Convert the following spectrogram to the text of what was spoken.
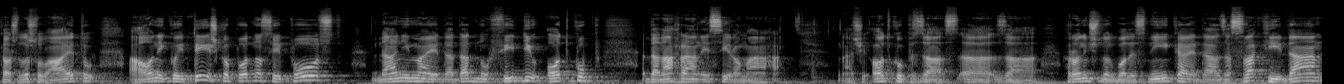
Kao što došlo u ajetu a oni koji teško podnose post na njima je da dadnu fidiju otkup da nahrane siromaha. Znači otkup za, eh, za hroničnog bolesnika je da za svaki dan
